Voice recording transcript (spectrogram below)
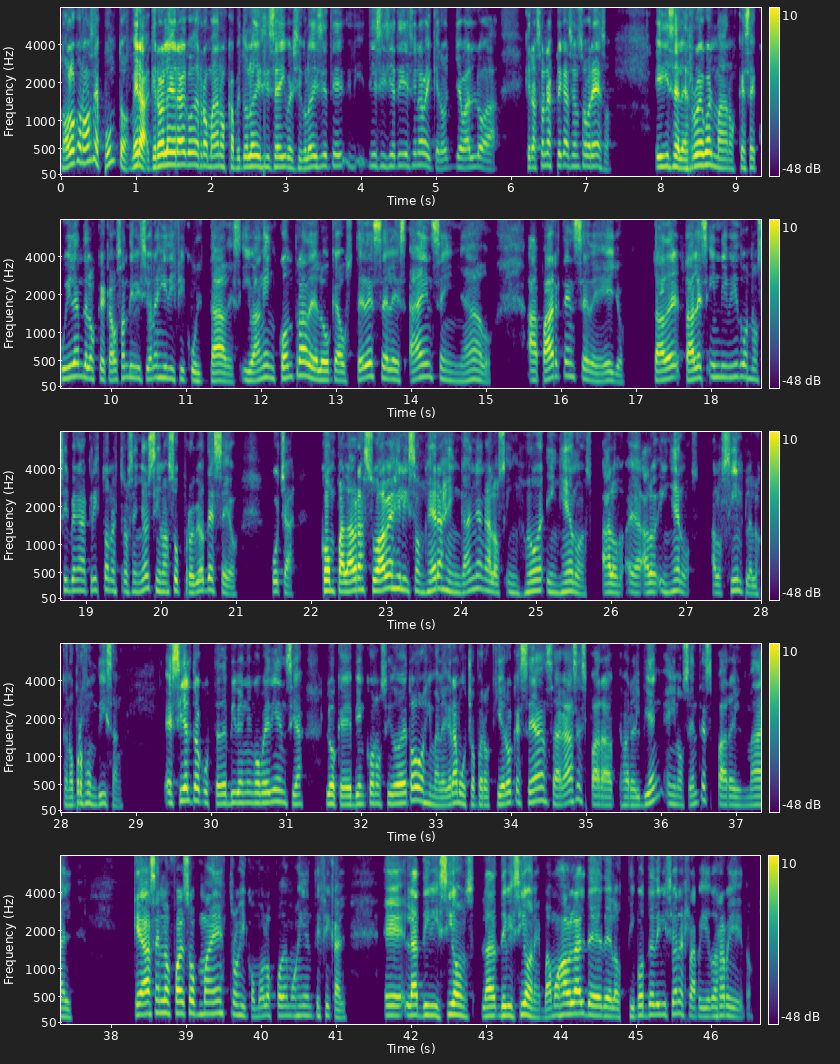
No lo conoces, punto. Mira, quiero leer algo de Romanos, capítulo 16, versículo 17, 17 y 19, y quiero llevarlo a, quiero hacer una explicación sobre eso. Y dice, les ruego, hermanos, que se cuiden de los que causan divisiones y dificultades y van en contra de lo que a ustedes se les ha enseñado. Apártense de ellos tales individuos no sirven a Cristo nuestro Señor, sino a sus propios deseos. Escucha, con palabras suaves y lisonjeras engañan a los ingenuos, a los, eh, a los ingenuos, a los simples, los que no profundizan. Es cierto que ustedes viven en obediencia, lo que es bien conocido de todos y me alegra mucho, pero quiero que sean sagaces para, para el bien e inocentes para el mal. ¿Qué hacen los falsos maestros y cómo los podemos identificar? Eh, las divisiones, las divisiones. Vamos a hablar de, los tipos de divisiones rapidito, rapidito.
